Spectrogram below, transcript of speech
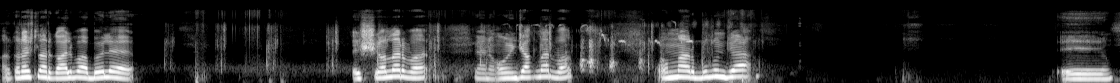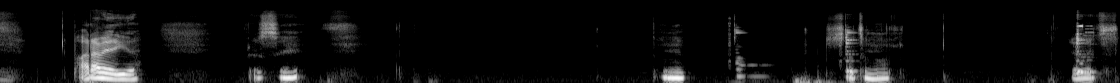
Arkadaşlar galiba böyle eşyalar var. Yani oyuncaklar var. Onlar bulunca eee, para veriyor. Burası Evet. satın al. Evet.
